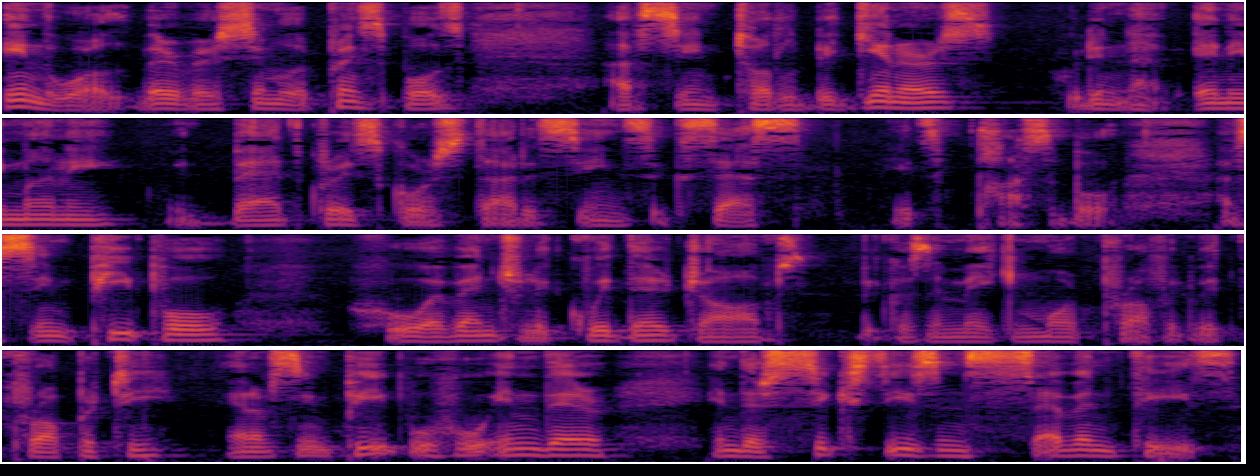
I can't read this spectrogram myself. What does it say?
in the world. Very, very similar principles. I've seen total beginners who didn't have any money with bad credit scores started seeing success. It's possible. I've seen people who eventually quit their jobs because they're making more profit with property. And I've seen people who in their in their 60s and 70s,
